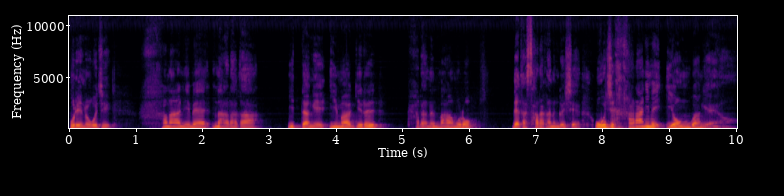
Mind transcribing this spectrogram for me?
우리는 오직 하나님의 나라가 이 땅에 임하기를 바라는 마음으로 내가 살아가는 것이에요. 오직 하나님의 영광이에요.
